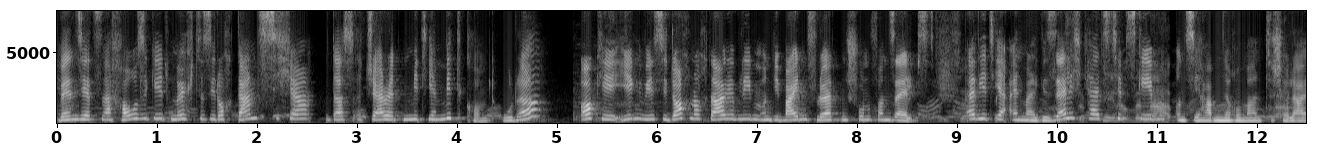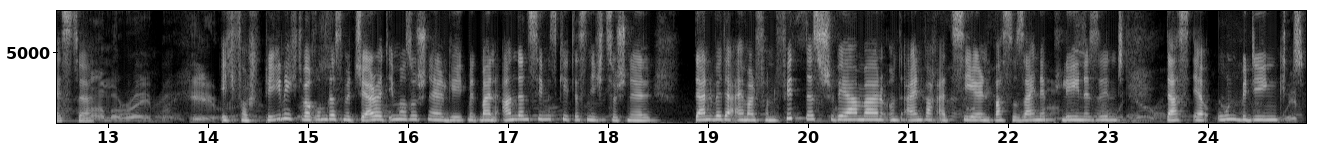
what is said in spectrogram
Wenn sie jetzt nach Hause geht, möchte sie doch ganz sicher, dass Jared mit ihr mitkommt, oder? Okay, irgendwie ist sie doch noch da geblieben und die beiden flirten schon von selbst. Er wird ihr einmal Geselligkeitstipps geben und sie haben eine romantische Leiste. Ich verstehe nicht, warum das mit Jared immer so schnell geht. Mit meinen anderen Sims geht das nicht so schnell. Dann wird er einmal von Fitness schwärmen und einfach erzählen, was so seine Pläne sind, dass er unbedingt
